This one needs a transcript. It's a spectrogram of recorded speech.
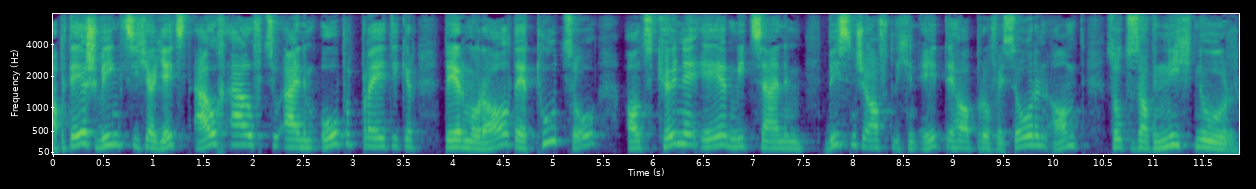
Aber der schwingt sich ja jetzt auch auf zu einem Oberprediger der Moral, der tut so, als könne er mit seinem wissenschaftlichen ETH-Professorenamt sozusagen nicht nur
